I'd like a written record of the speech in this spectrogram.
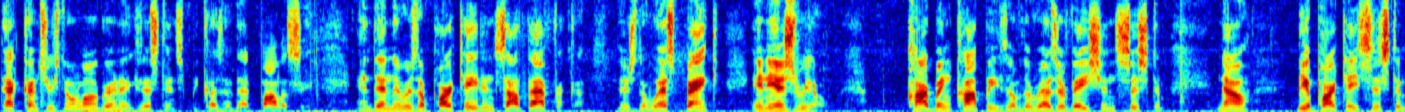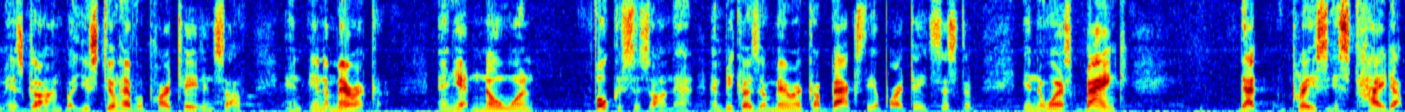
That country is no longer in existence because of that policy. And then there was apartheid in South Africa. There's the West Bank in Israel. Carbon copies of the reservation system. Now, the apartheid system is gone, but you still have apartheid in South in, in America. And yet no one focuses on that. And because America backs the apartheid system in the West Bank, that place is tied up.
